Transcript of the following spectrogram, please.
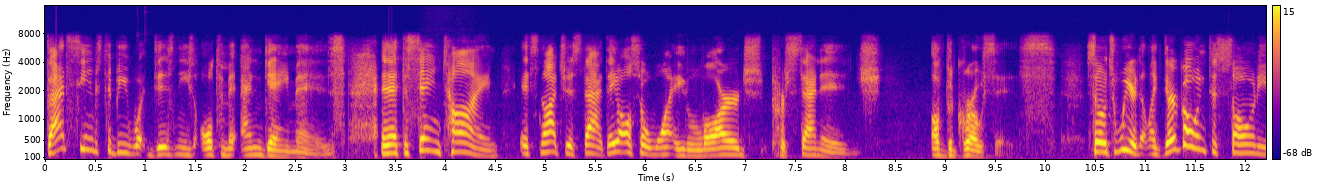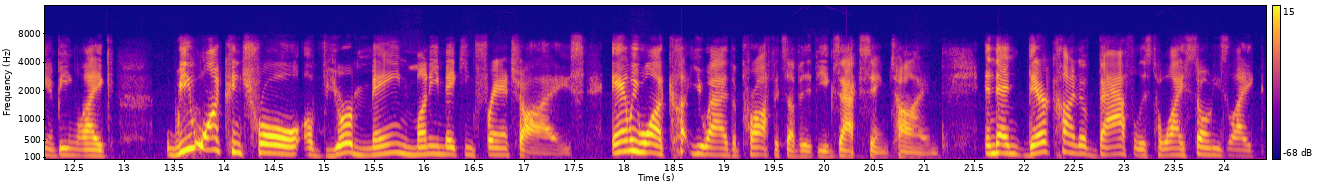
That seems to be what Disney's ultimate end game is. And at the same time, it's not just that. They also want a large percentage of the grosses. So it's weird that like they're going to Sony and being like, we want control of your main money making franchise and we want to cut you out of the profits of it at the exact same time. And then they're kind of baffled as to why Sony's like,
